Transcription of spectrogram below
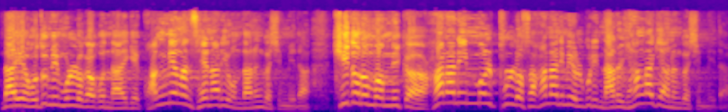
나의 어둠이 물러가고 나에게 광명한 새날이 온다는 것입니다. 기도는 뭡니까? 하나님을 불러서 하나님의 얼굴이 나를 향하게 하는 것입니다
